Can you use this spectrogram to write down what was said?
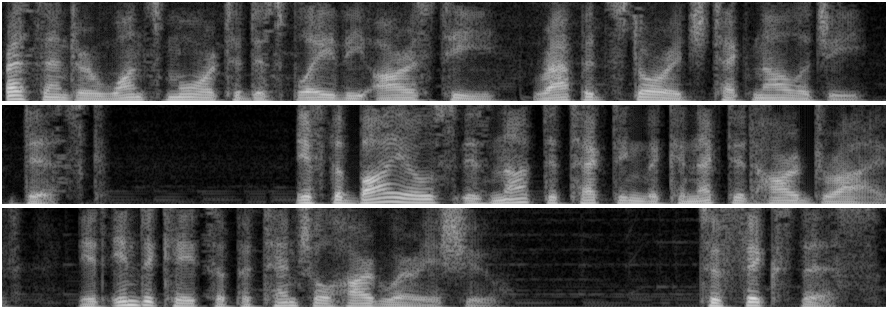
Press Enter once more to display the RST, Rapid Storage Technology, disk. If the BIOS is not detecting the connected hard drive, it indicates a potential hardware issue. To fix this,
